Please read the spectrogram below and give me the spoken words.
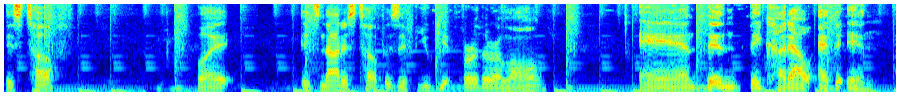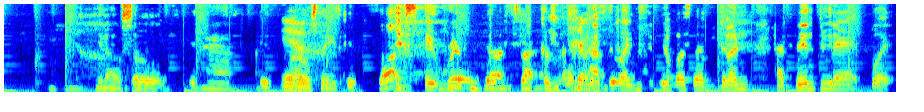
it's tough, but it's not as tough as if you get further along and then they cut out at the end. You know, so yeah. It's one of those things. It sucks. It really does suck because I, I, feel like many of us have done have been through that. But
